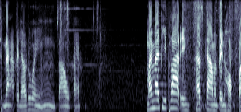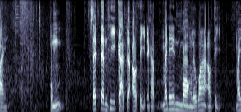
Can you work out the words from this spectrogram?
ชนะไปแล้วด้วยอืมเจ้าแป๊บไม่ไม่พี่พลาดเองฮัสกามันเป็นหอกไฟ ผมเซตเต็มที่กะจะเอาตินะครับ ไม่ได้มองเลยว่าเอาติไม่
